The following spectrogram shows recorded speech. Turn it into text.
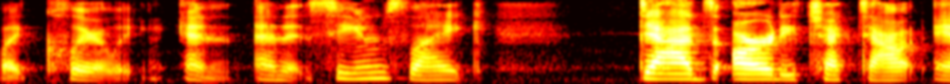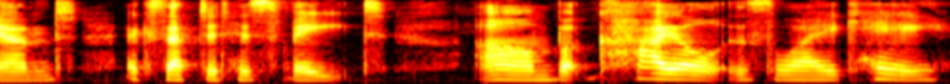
like clearly, and and it seems like Dad's already checked out and accepted his fate. Um, but Kyle is like, hey,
